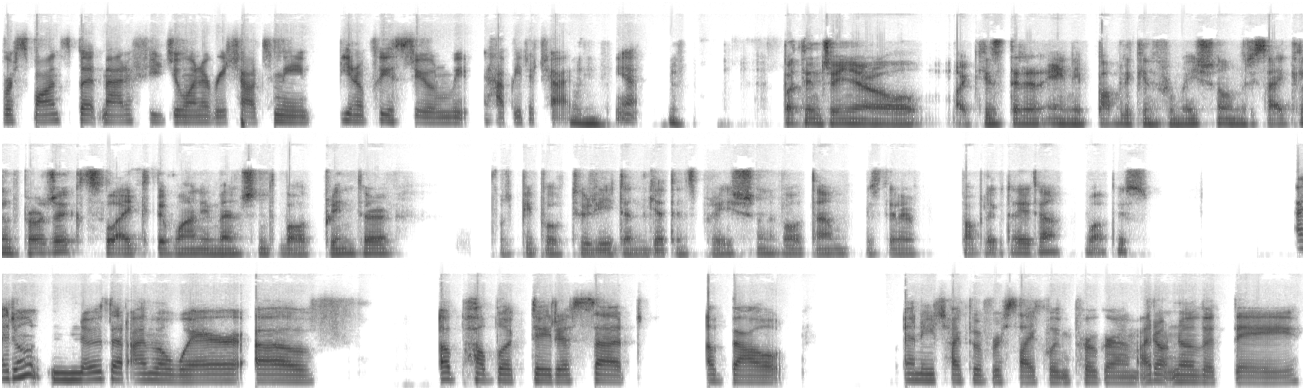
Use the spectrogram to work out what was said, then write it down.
response, but Matt, if you do want to reach out to me, you know, please do, and we're happy to chat. Mm-hmm. Yeah. But in general, like, is there any public information on recycling projects, like the one you mentioned about printer, for people to read and get inspiration about them? Is there public data about this? I don't know that I'm aware of a public data set about any type of recycling program. I don't know that they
